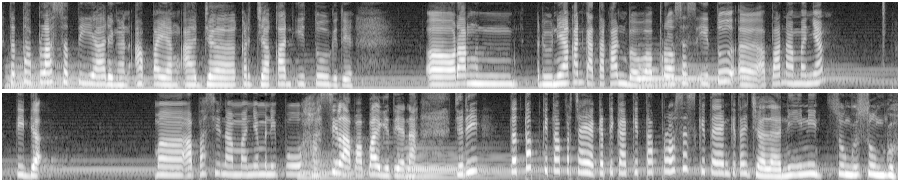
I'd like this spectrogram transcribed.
tetaplah setia dengan apa yang ada kerjakan itu gitu ya. Orang dunia kan katakan bahwa proses itu uh, apa namanya tidak me, apa sih namanya menipu hasil apa apa gitu ya. Nah jadi tetap kita percaya ketika kita proses kita yang kita jalani ini sungguh-sungguh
